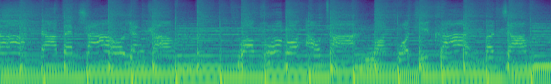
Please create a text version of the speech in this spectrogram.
ด่าด่าแต่เช้ายังคำว่าผัวบ่เอาทาน ว่าผัวที่คลาดประจำ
